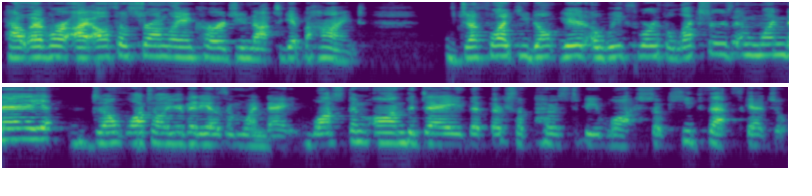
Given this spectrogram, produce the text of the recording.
However, I also strongly encourage you not to get behind just like you don't get a week's worth of lectures in one day, don't watch all your videos in one day. Watch them on the day that they're supposed to be watched. So keep that schedule.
